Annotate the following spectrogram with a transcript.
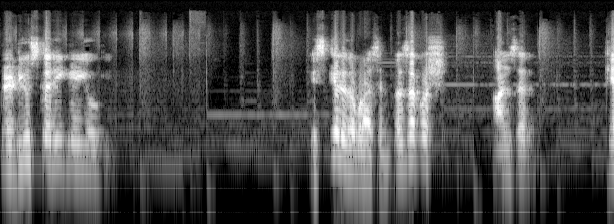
प्रोड्यूस करी गई होगी? इसके लिए तो बड़ा सिंपल सा क्वेश्चन आंसर है। कि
